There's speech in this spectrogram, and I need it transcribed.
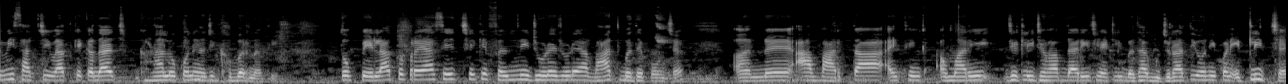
એવી સાચી વાત કે કદાચ ઘણા લોકોને હજી ખબર નથી. તો પહેલાં તો પ્રયાસ એ જ છે કે ફિલ્મની જોડે જોડે આ વાત બધે પહોંચે. અને આ વાર્તા આઈ થિંક અમારી જેટલી જવાબદારી છે એટલી બધા ગુજરાતીઓની પણ એટલી જ છે.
